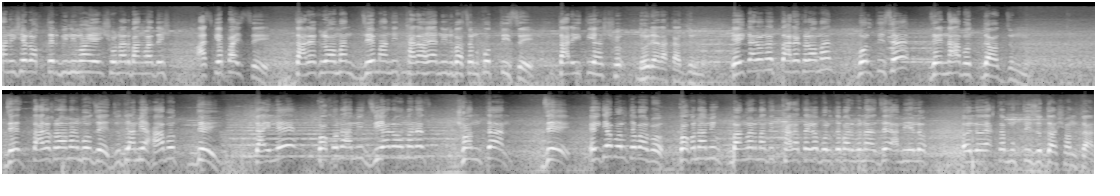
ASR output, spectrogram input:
মানুষের রক্তের বিনিময়ে এই সোনার বাংলাদেশ আজকে পাইছে। তারেক রহমান যে মানিক খাড়া হয়ে নির্বাচন করতেছে, তার ইতিহাস ধরে রাখার জন্য। এই কারণে তারেক রহমান বলতিছে যে না ভোট দেওয়ার জন্য। যে তারক রহমান বলছে, যদি আমি হাবত দেই, তাইলে কখনো আমি জিয়া রহমানের সন্তান যে এইটা বলতে পারব, কখনো আমি বাংলার মাটির খাড়া থেকে বলতে পারব না যে, আমি এলো হইল একটা মুক্তিযোদ্ধার সন্তান।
